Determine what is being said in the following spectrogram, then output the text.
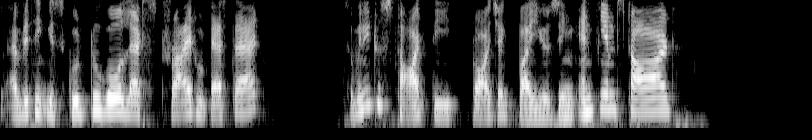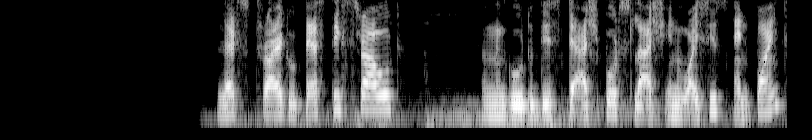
so everything is good to go. Let's try to test that. So we need to start the project by using npm start. Let's try to test this route. I'm going to go to this dashboard slash invoices endpoint.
